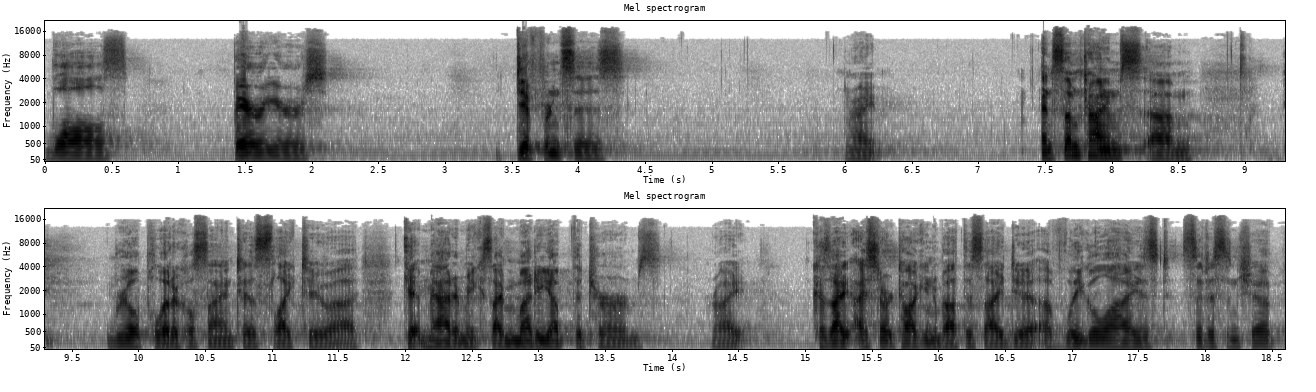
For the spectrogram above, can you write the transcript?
walls, barriers, differences, right? And sometimes um, real political scientists like to uh, get mad at me because I muddy up the terms, right? Because I, I, start talking about this idea of legalized citizenship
